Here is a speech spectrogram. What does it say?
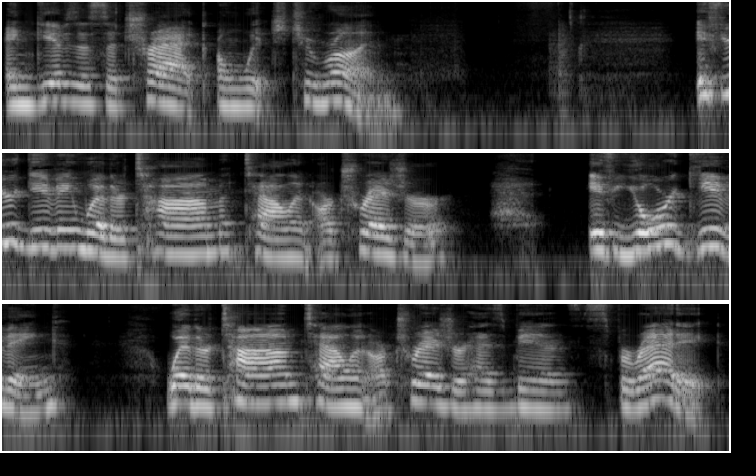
and gives us a track on which to run. If you're giving, whether time, talent, or treasure, if your giving, whether time, talent, or treasure, has been sporadic,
